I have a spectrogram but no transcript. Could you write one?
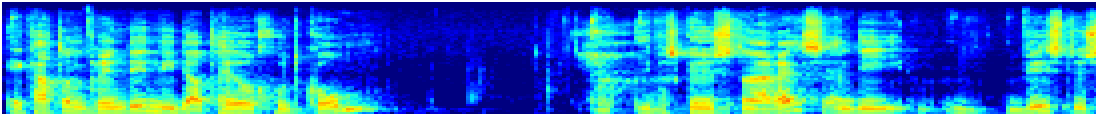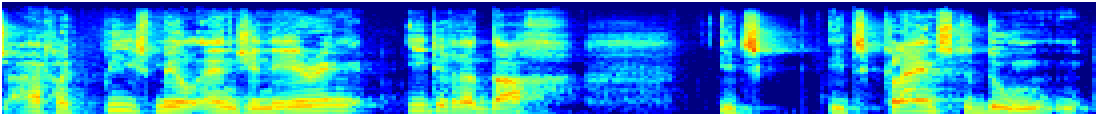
ik had een vriendin die dat heel goed kon. Die was kunstenares en die wist dus eigenlijk piecemeal engineering iedere dag iets, iets kleins te doen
